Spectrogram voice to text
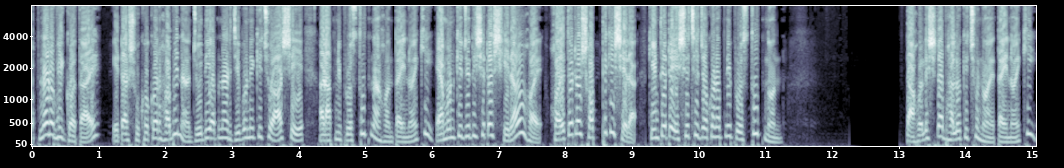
আপনার অভিজ্ঞতায় এটা সুখকর হবে না যদি আপনার জীবনে কিছু আসে আর আপনি প্রস্তুত না হন, তাই নয় কি? এমনকি যদি সেটা সেরাও হয়, হয়তো এটা সব থেকে সেরা, কিন্তু এটা এসেছে যখন আপনি প্রস্তুত নন। তাহলে সেটা ভালো কিছু নয়, তাই নয় কি?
